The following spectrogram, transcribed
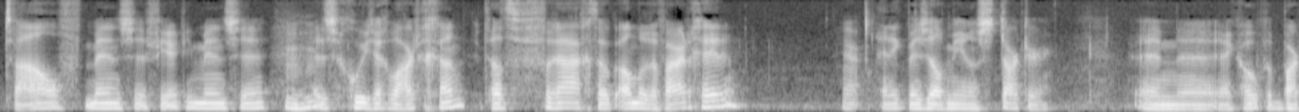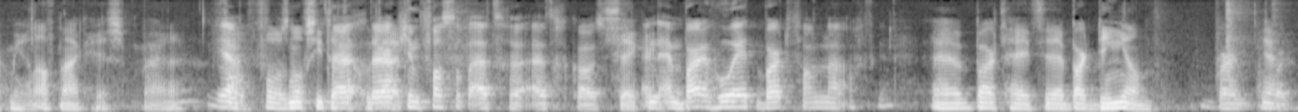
12 mensen, 14 mensen. Mm -hmm. dus de groei is echt wel hard gegaan. Dat vraagt ook andere vaardigheden. Ja. En ik ben zelf meer een starter en uh, ik hoop dat Bart meer een afmaker is. Maar uh, ja. vol, volgens nog ziet dat daar, er goed daar uit. Daar heb je hem vast op uitge, uitgekozen. Zeker. En, en Bart, hoe heet Bart van uh, achteren? Bart heet Bart Dinjan. Bart, ja. Bart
